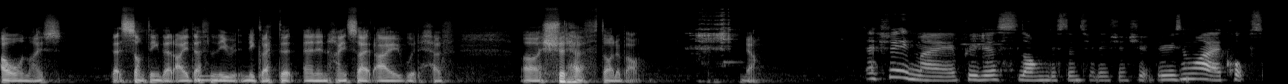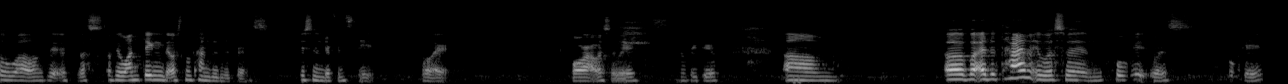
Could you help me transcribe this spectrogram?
our own lives that's something that i definitely neglected and in hindsight i would have uh, should have thought about yeah Actually, in my previous long distance relationship, the reason why I coped so well with it was okay. One thing, there was no time zone difference, just in a different state, so like four hours away, it's no big deal. Um, uh, but at the time, it was when COVID was okay.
